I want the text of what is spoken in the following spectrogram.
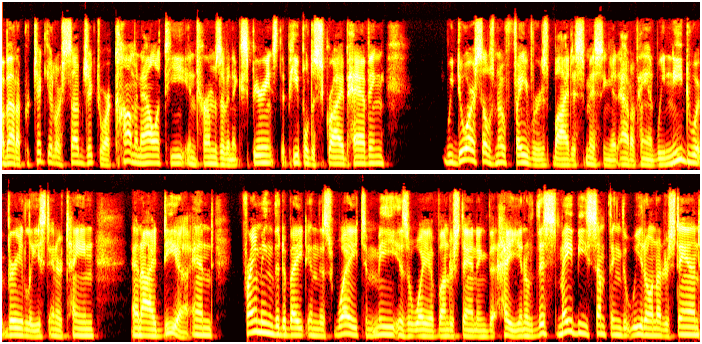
about a particular subject or a commonality in terms of an experience that people describe having, we do ourselves no favors by dismissing it out of hand. We need to, at very least, entertain an idea. And framing the debate in this way to me is a way of understanding that hey you know this may be something that we don't understand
